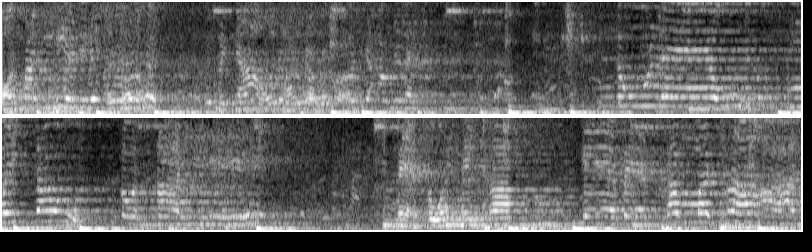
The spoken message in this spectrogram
ถอนมาอีเหี้ยนี่ได้ไหมเป็นเจ้าเหรอรัเนี่ยกกันไว้ก่อนพระเจ้านี่แหละ ดูแล้วไม่เศร้าสดใส แม่สวยไม่ช้ำแก่แบบธรรมชาติ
